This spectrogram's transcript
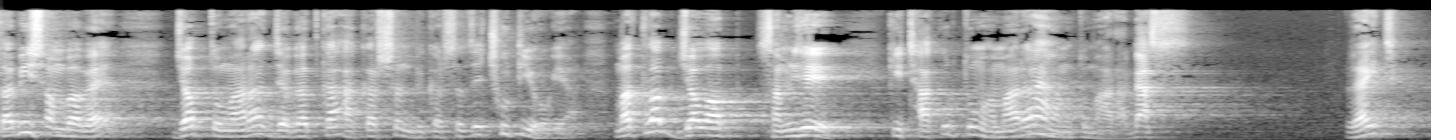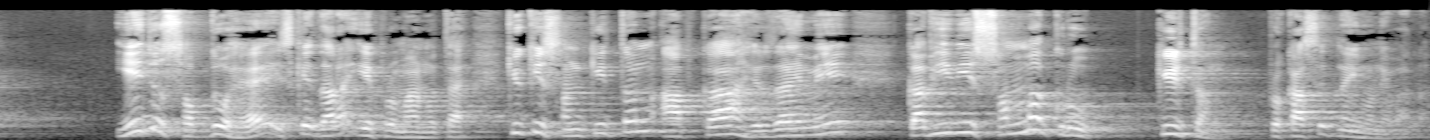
तभी संभव है जब तुम्हारा जगत का आकर्षण विकर्षण से छुट्टी हो गया। मतलब जब आप समझे कि ठाकुर तुम हमारा है, हम तुम्हारा। बस। राइट ये जो शब्दों है, इसके द्वारा ये प्रमाण होता है। क्योंकि संकीर्तन आपका हृदय में कभी भी सम्मक रूप कीर्तन प्रकाशित नहीं होने वाला।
